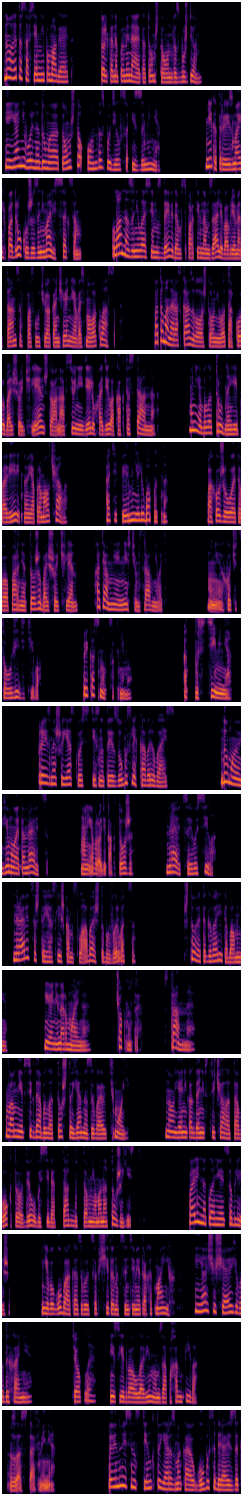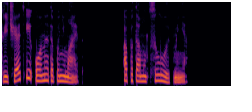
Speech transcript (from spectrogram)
Но это совсем не помогает только напоминает о том, что он возбужден. И я невольно думаю о том, что он возбудился из-за меня. Некоторые из моих подруг уже занимались сексом. Лана занялась им с Дэвидом в спортивном зале во время танцев по случаю окончания восьмого класса. Потом она рассказывала, что у него такой большой член, что она всю неделю ходила как-то странно. Мне было трудно ей поверить, но я промолчала. А теперь мне любопытно. Похоже, у этого парня тоже большой член, хотя мне не с чем сравнивать. Мне хочется увидеть его, прикоснуться к нему. «Отпусти меня!» Произношу я сквозь стиснутые зубы, слегка вырываясь. Думаю, ему это нравится. Мне вроде как тоже. Нравится его сила. Нравится, что я слишком слабая, чтобы вырваться. Что это говорит обо мне? Я ненормальная, чокнутая, странная. Во мне всегда было то, что я называю тьмой но я никогда не встречала того, кто вел бы себя так, будто в нем она тоже есть. Парень наклоняется ближе. Его губы оказываются в считанных сантиметрах от моих, и я ощущаю его дыхание. Теплое и с едва уловимым запахом пива. «Заставь меня». Повинуясь инстинкту, я размыкаю губы, собираясь закричать, и он это понимает. А потому целует меня.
